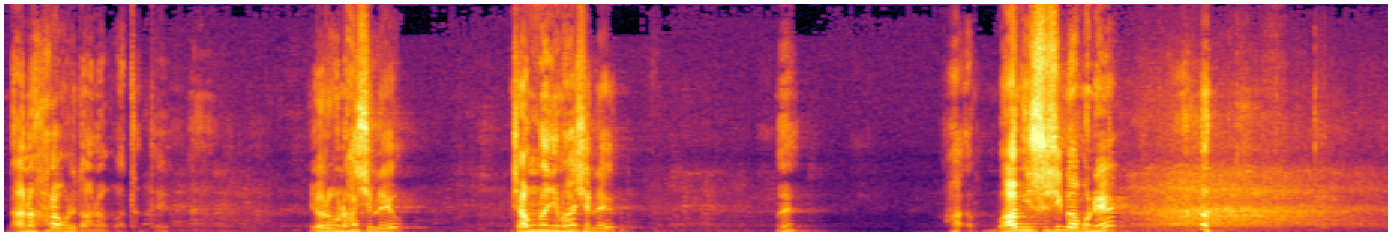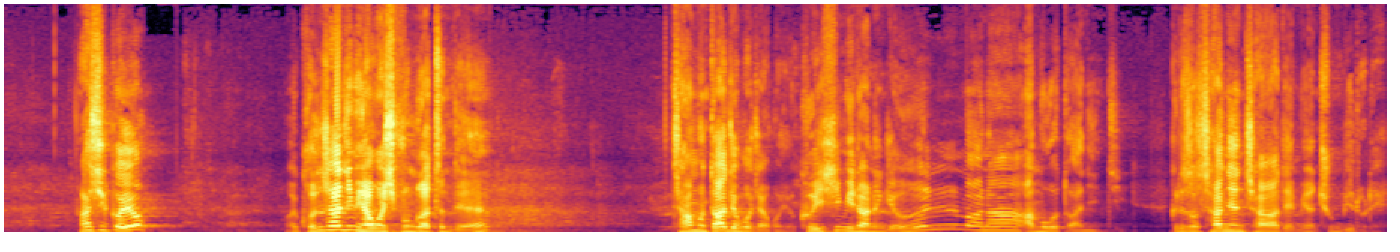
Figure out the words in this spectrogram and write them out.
나는 하라고 해도 안 할 것 같은데. 여러분 하실래요? 장로님 하실래요? 네? 하, 마음 있으신가 보네? 하실 거요? 권사님이 하고 싶은 것 같은데. 자, 한번 따져보자고요. 그 힘이라는 게 얼마나 아무것도 아닌지. 그래서 4년 차 되면 준비를 해.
